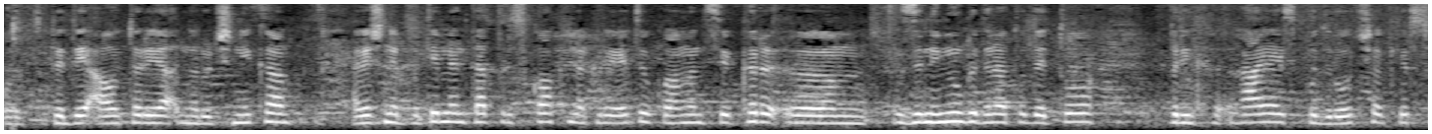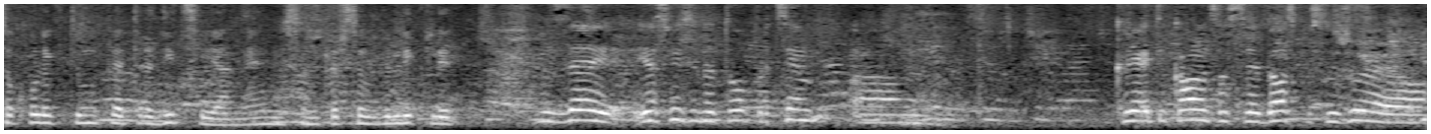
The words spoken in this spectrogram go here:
od glede avtorja naročnika. A veš, ne, potem en ta preskok na Creative Commons je kar um, zanimiv, glede na to, da je to prihaja iz področja, kjer so kolektivne tradicije, ne, mislim, ker so velik let. Zdaj, jaz mislim, da to predvsem um, Creative Commons se dosti poslužujejo,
